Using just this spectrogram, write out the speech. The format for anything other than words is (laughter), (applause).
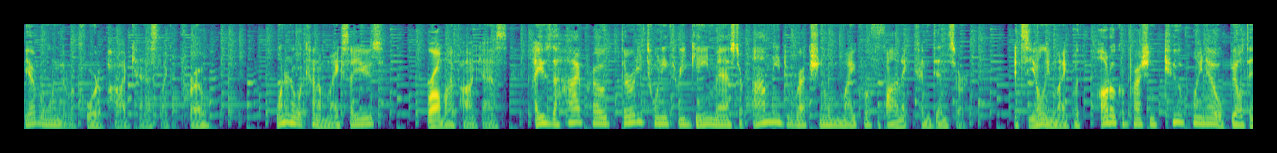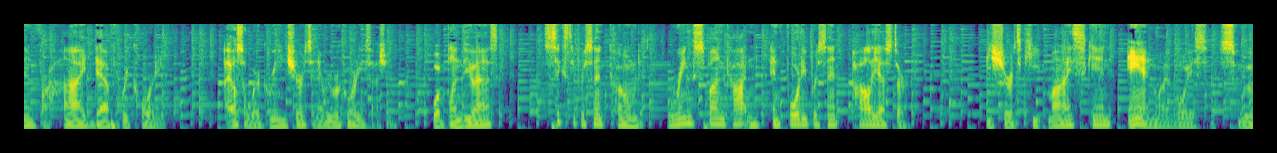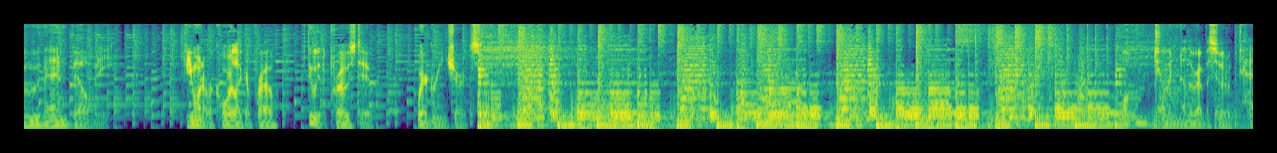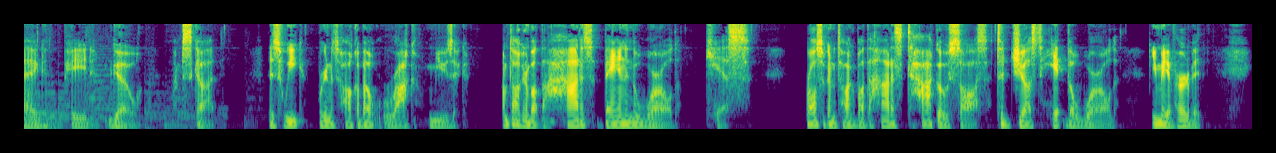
You ever wanted to record a podcast like a pro? Want to know what kind of mics I use? For all my podcasts, I use the High HiPro 3023 Gainmaster omnidirectional microphonic condenser. It's the only mic with auto compression 2.0 built in for high def recording. I also wear green shirts in every recording session. What blend do you ask? 60% combed ring spun cotton and 40% polyester. These shirts keep my skin and my voice smooth and velvety. If you want to record like a pro, do what the pros do wear green shirts. Welcome to another episode of Tag Paid Go. I'm Scott. This week, we're going to talk about rock music. I'm talking about the hottest band in the world, Kiss. We're also going to talk about the hottest taco sauce to just hit the world. You may have heard of it.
